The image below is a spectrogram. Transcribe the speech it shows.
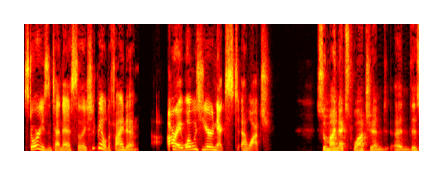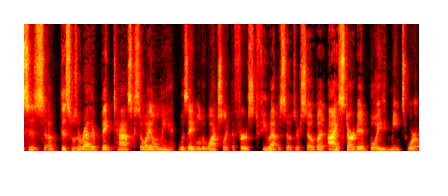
stories in tennis, so they should be able to find it. All right, what was your next uh, watch? So my next watch, and and this is uh, this was a rather big task, so I only was able to watch like the first few episodes or so. But I started Boy Meets World.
